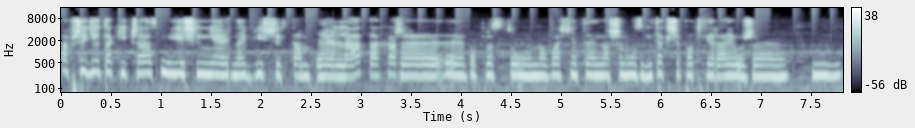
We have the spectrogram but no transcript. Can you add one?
A przyjdzie taki czas, jeśli nie w najbliższych tam e, latach, a że e, po prostu no właśnie te nasze mózgi tak się potwierają, że mm,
